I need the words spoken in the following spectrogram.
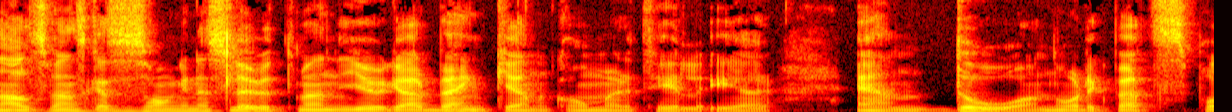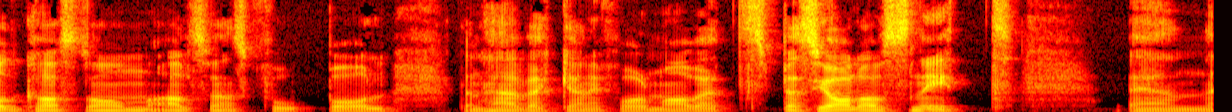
allsvenska säsongen är slut men ljugarbänken kommer till er ändå. NordicBets podcast om allsvensk fotboll den här veckan i form av ett specialavsnitt. En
